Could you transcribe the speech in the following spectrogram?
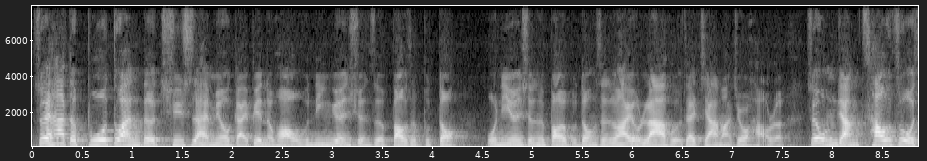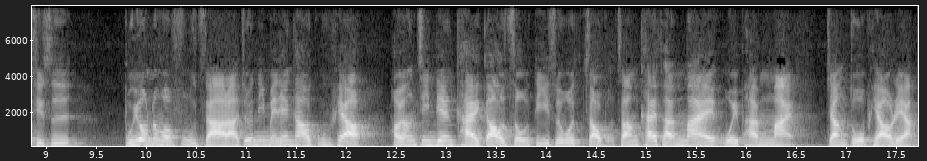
所以它的波段的趋势还没有改变的话，我宁愿选择抱着不动，我宁愿选择抱着不动，甚至它有拉回再加码就好了。所以我们讲操作其实不用那么复杂啦，就是你每天看到股票。好像今天开高走低，所以我早早上开盘卖，尾盘买，这样多漂亮。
